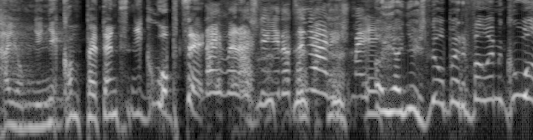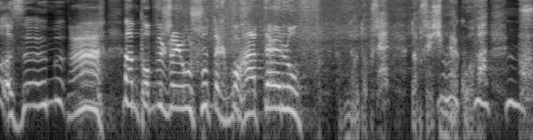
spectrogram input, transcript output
Otaczają mnie niekompetentni głupcy! Najwyraźniej nie docenialiśmy A ja nieźle oberwałem głazem. A, mam powyżej uszu tych bohaterów! No dobrze, dobrze, zimna głowa. Uff,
